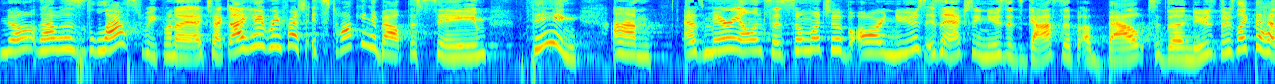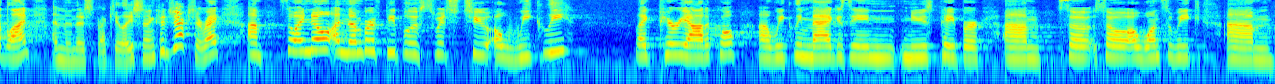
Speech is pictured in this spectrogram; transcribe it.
no, that was last week when I, I checked. I hit refresh. It's talking about the same thing. Um, as Mary Ellen says, so much of our news isn't actually news, it's gossip about the news. There's like the headline, and then there's speculation and conjecture, right? Um, so I know a number of people have switched to a weekly like periodical, weekly magazine, newspaper. Um, so, so a once a week. Um,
